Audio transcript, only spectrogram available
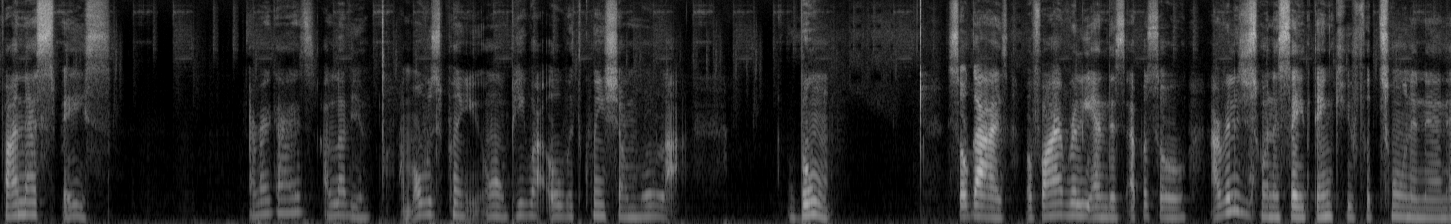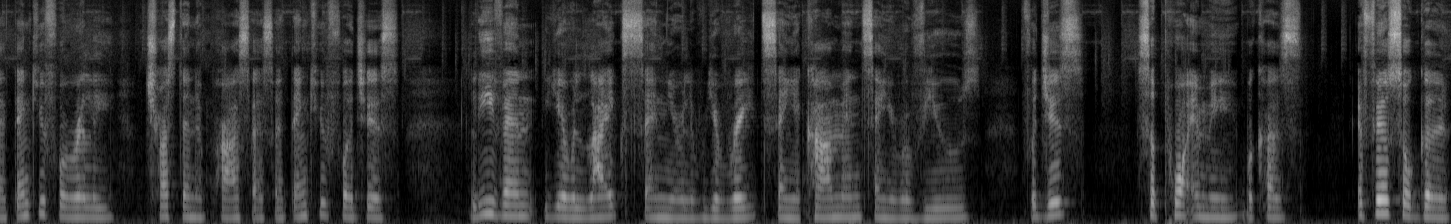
Find that space. Alright guys, I love you. I'm always putting you on PYO with Queen Shamula. Boom. So guys, before I really end this episode, I really just want to say thank you for tuning in and thank you for really trusting the process and thank you for just leaving your likes and your your rates and your comments and your reviews for just supporting me because it feels so good.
